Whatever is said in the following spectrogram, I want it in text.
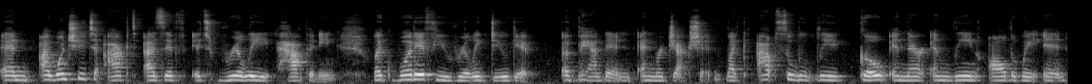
and I want you to act as if it's really happening. Like, what if you really do get abandon and rejection. Like, absolutely go in there and lean all the way in.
